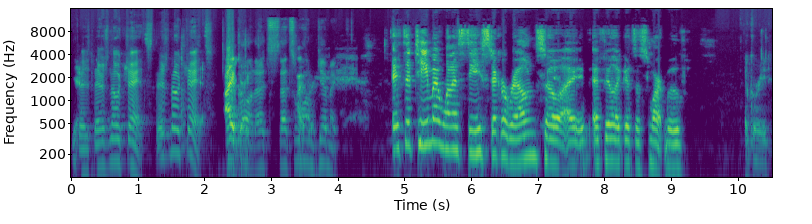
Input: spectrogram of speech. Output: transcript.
Yeah. There's, there's no chance. There's no chance. I agree. Oh, that's that's I one agree. gimmick. It's a team I want to see stick around, so I, I feel like it's a smart move. Agreed.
